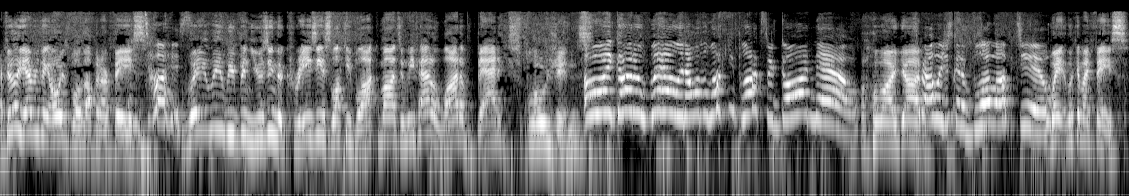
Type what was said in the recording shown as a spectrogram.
I feel like everything always blows up in our face. It does. Lately, we've been using the craziest lucky block mods, and we've had a lot of bad explosions. Oh, I got a well, and all the lucky blocks are gone now. Oh my god. Probably just gonna blow up too. Wait, look at my face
